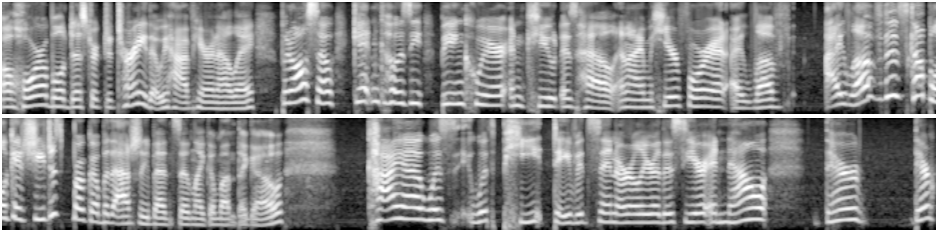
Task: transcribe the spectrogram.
a horrible district attorney that we have here in LA, but also getting cozy, being queer and cute as hell. And I'm here for it. I love I love this couple because she just broke up with Ashley Benson like a month ago. Kaia was with Pete Davidson earlier this year, and now they're they're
